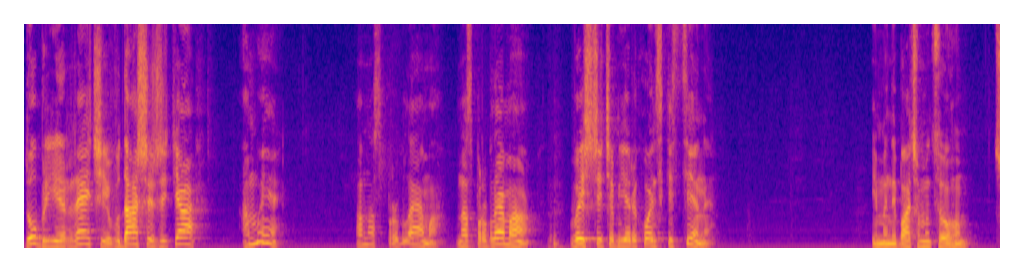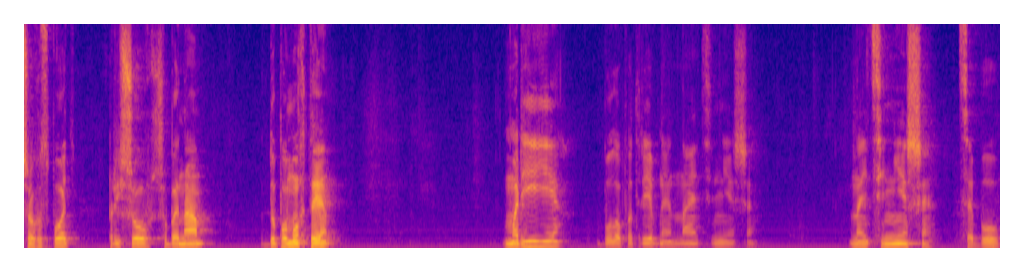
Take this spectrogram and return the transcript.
добрі речі в наше життя, а ми, а в нас проблема. У нас проблема вище, ніж Єрихонські стіни. І ми не бачимо цього, що Господь прийшов, щоб нам допомогти. Марії було потрібне найцінніше. Найцінніше це був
